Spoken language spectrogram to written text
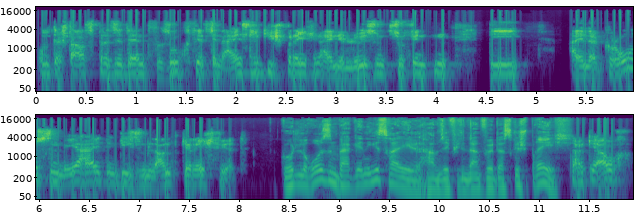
und der Staatspräsident versucht jetzt in Einzelgesprächen eine Lösung zu finden, die einer großen Mehrheit in diesem Land gerecht wird. Gudel Rosenberg in Israel, haben Sie vielen Dank für das Gespräch. Danke auch.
